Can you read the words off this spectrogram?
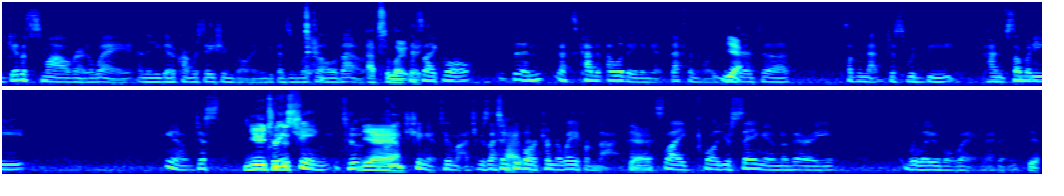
you get a smile right away, and then you get a conversation going because of what it's all about. Absolutely. It's like well, then that's kind of elevating it definitely Yeah. compared to something that just would be kind of somebody. You know, just New to this- preaching to Yeah. preaching it too much because I think people are turned away from that. And Yeah. it's like, well, you're saying it in a very relatable way. I think. yeah.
